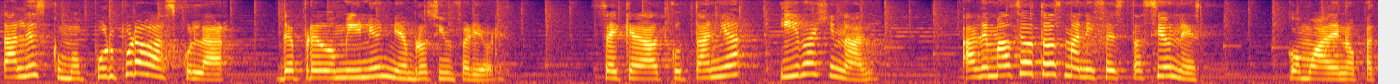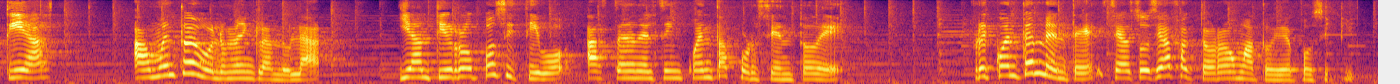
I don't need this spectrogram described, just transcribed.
tales como púrpura vascular de predominio en miembros inferiores, sequedad cutánea y vaginal, además de otras manifestaciones como adenopatías, aumento de volumen glandular y antirro positivo hasta en el 50% de Frecuentemente se asocia a factor reumatoide positivo.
